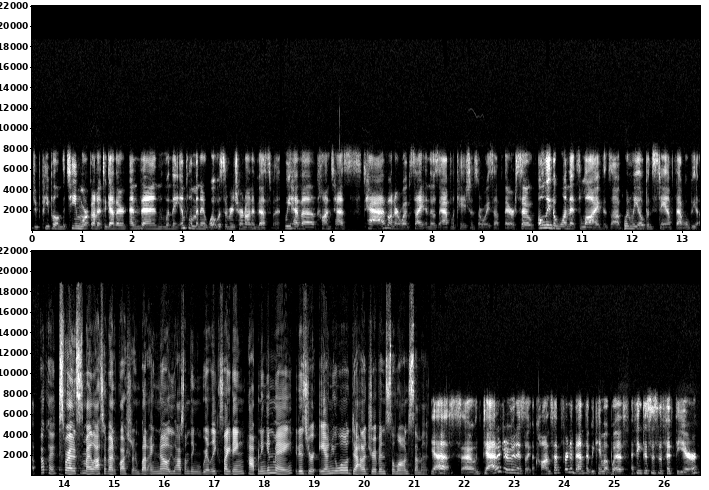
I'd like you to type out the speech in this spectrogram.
do people on the team work on it together? And then when they implement it what was the return on investment? We have a contests tab on our website and those applications are always up there. So only the one that's live is up. When we open stamp that will be up. Okay. I swear this is my last event question but i know you have something really exciting happening in may. It is your annual data driven salon summit. Yes. So data driven is a concept for an event that we came up with. I think this is the fifth year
